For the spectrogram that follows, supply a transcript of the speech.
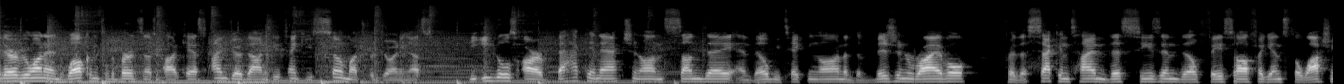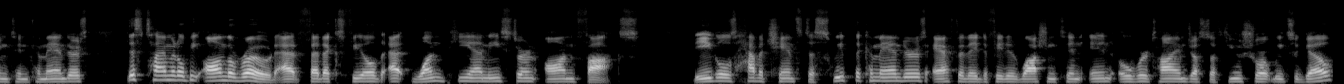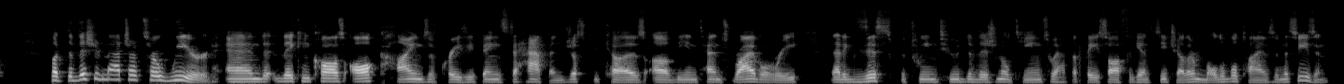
Hey there, everyone, and welcome to the Birds Nest Podcast. I'm Joe Donahue. Thank you so much for joining us. The Eagles are back in action on Sunday, and they'll be taking on a division rival. For the second time this season, they'll face off against the Washington Commanders. This time it'll be on the road at FedEx Field at 1 p.m. Eastern on Fox. The Eagles have a chance to sweep the Commanders after they defeated Washington in overtime just a few short weeks ago. But division matchups are weird and they can cause all kinds of crazy things to happen just because of the intense rivalry that exists between two divisional teams who have to face off against each other multiple times in a season.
